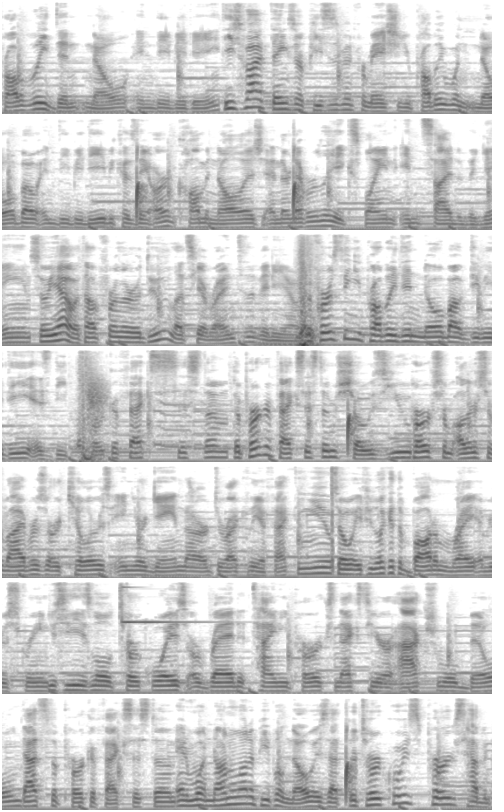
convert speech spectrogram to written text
probably didn't know in DBD. These five things are pieces of information you probably wouldn't know about in DBD because they aren't common knowledge and they're never really explained inside of the game. So yeah, without further ado, let's get right into the video. The first thing you probably didn't know about DBD is the perk effects system. The perk effects system shows you perks from other survivors or killers in your game that are directly directly affecting you. So if you look at the bottom right of your screen, you see these little turquoise or red tiny perks next to your actual build. That's the perk effect system. And what not a lot of people know is that the turquoise perks have an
